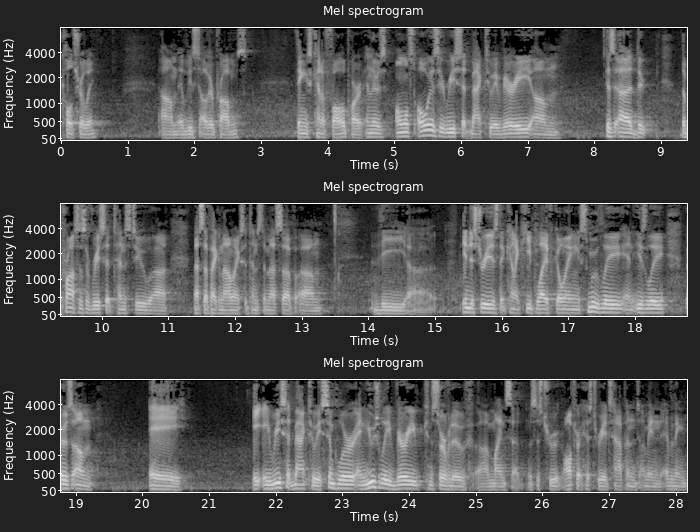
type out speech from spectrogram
culturally. Um, it leads to other problems things kind of fall apart. And there's almost always a reset back to a very, because um, uh, the, the process of reset tends to uh, mess up economics. It tends to mess up um, the uh, industries that kind of keep life going smoothly and easily. There's um, a, a, a reset back to a simpler and usually very conservative uh, mindset. This is true all throughout history. It's happened. I mean, everything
